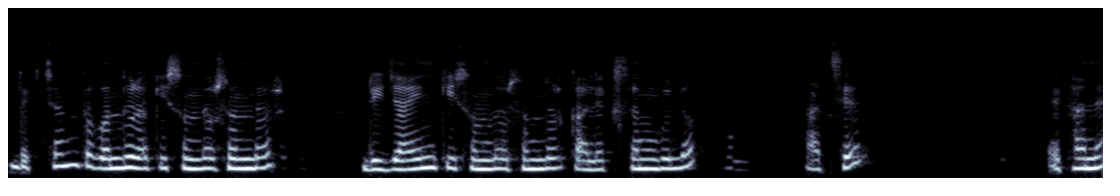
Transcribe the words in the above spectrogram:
দেখছেন তো বন্ধুরা কি সুন্দর সুন্দর? ডিজাইন কি সুন্দর সুন্দর কালেকশনগুলো আছে এখানে।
